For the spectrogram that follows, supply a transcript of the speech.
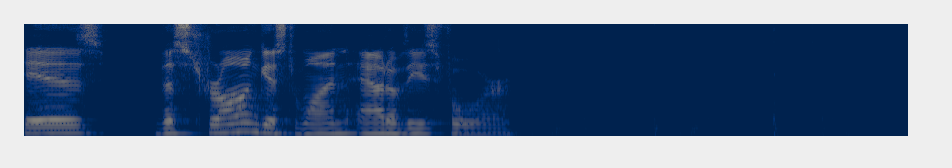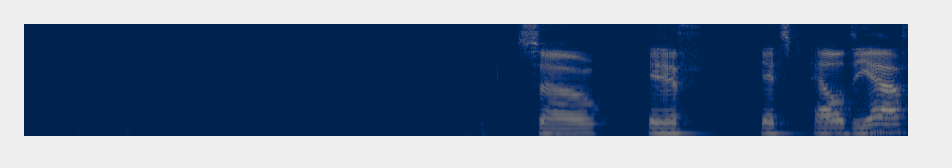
is the strongest one out of these four. So if it's LDF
